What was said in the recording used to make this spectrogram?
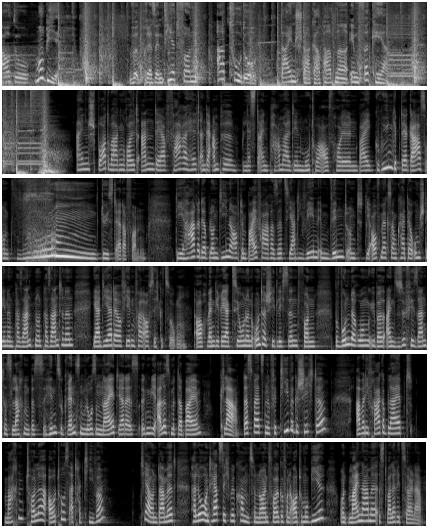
Automobil wird präsentiert von Artudo, dein starker Partner im Verkehr. Ein Sportwagen rollt an, der Fahrer hält an der Ampel, lässt ein paar Mal den Motor aufheulen. Bei Grün gibt er Gas und vrrrm, düst er davon. Die Haare der Blondine auf dem Beifahrersitz, ja, die wehen im Wind und die Aufmerksamkeit der umstehenden Passanten und Passantinnen, ja, die hat er auf jeden Fall auf sich gezogen. Auch wenn die Reaktionen unterschiedlich sind, von Bewunderung über ein suffisantes Lachen bis hin zu grenzenlosem Neid, ja, da ist irgendwie alles mit dabei. Klar, das war jetzt eine fiktive Geschichte, aber die Frage bleibt, machen tolle Autos attraktiver? Tja, und damit hallo und herzlich willkommen zur neuen Folge von Automobil und mein Name ist Valerie Zöllner.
